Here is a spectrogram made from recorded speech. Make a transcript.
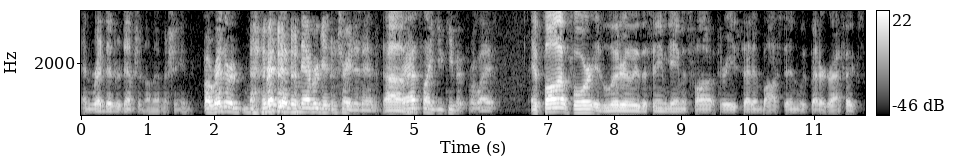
and Red Dead Redemption on that machine. oh, Red Dead Red Dead's never getting traded in. Um, That's like you keep it for life. If Fallout 4 is literally the same game as Fallout 3 set in Boston with better graphics,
